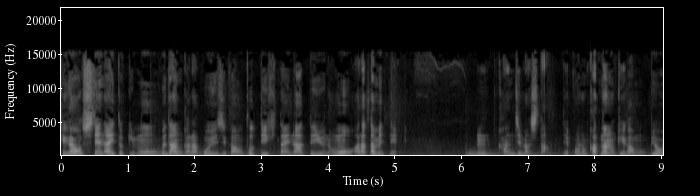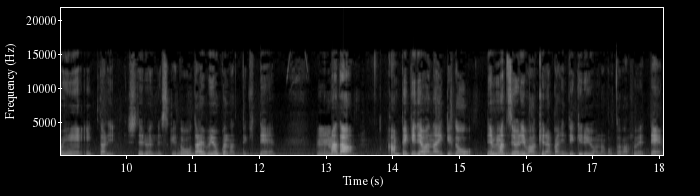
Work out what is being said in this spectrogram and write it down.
怪我をしてない時も普段からこういう時間をとっていきたいなっていうのを改めて、うん、感じましたでこの肩の怪我も病院行ったりしてるんですけどだいぶ良くなってきて、うん、まだ完璧ではないけど年末よりは明らかにできるようなことが増えて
